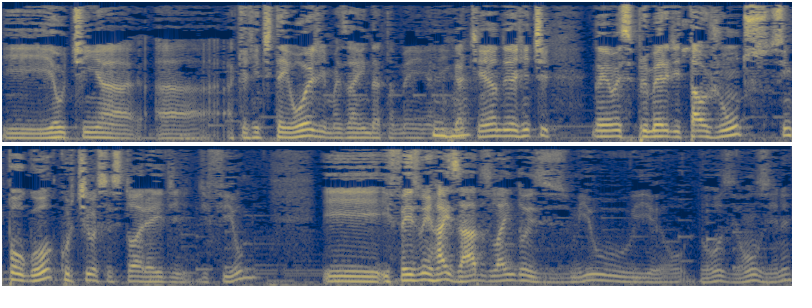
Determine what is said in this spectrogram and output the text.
e eu tinha a, a que a gente tem hoje, mas ainda também ali engateando, e a gente ganhou esse primeiro edital juntos, se empolgou, curtiu essa história aí de, de filme e, e fez o Enraizados lá em 2012, 11, né?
